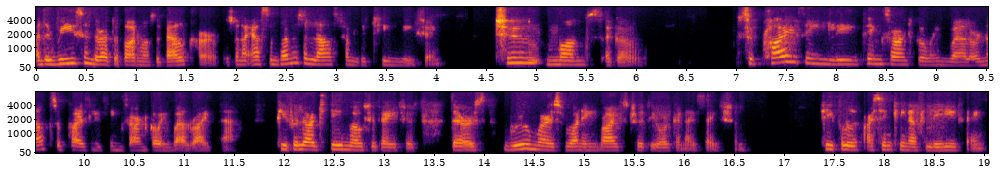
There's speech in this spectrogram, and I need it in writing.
And the reason they're at the bottom of the bell curve is when I asked them, when was the last time the team meeting? Two months ago. Surprisingly, things aren't going well, or not surprisingly, things aren't going well right now. People are demotivated. There's rumors running right through the organization people are thinking of leaving.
